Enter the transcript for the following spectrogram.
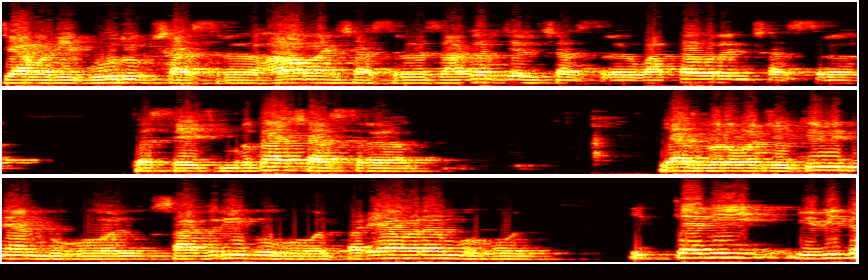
ज्यामध्ये भूरूपशास्त्र हवामानशास्त्र सागर जलशास्त्र वातावरणशास्त्र तसेच मृदाशास्त्र याचबरोबर ज्योतिर्विज्ञान भूगोल सागरी भूगोल पर्यावरण भूगोल इत्यादी विविध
